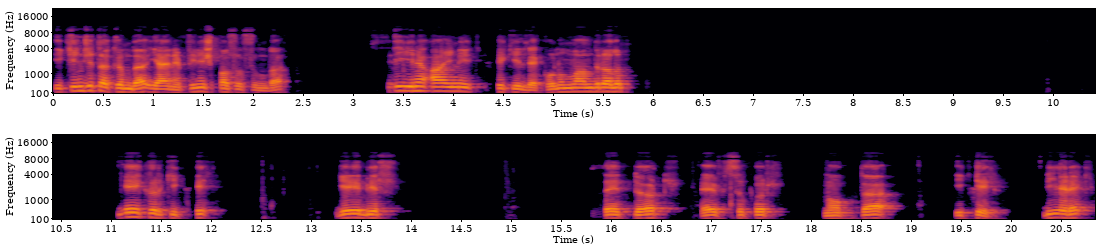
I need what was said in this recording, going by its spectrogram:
ikinci takımda yani finish pasosunda seti yine aynı şekilde konumlandıralım. G42 G1 Z4 F0 nokta 2 diyerek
